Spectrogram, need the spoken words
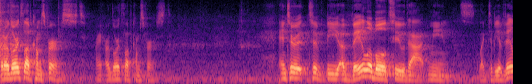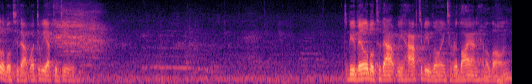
But our Lord's love comes first, right? Our Lord's love comes first. And to, to be available to that means, like to be available to that, what do we have to do? To be available to that, we have to be willing to rely on Him alone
